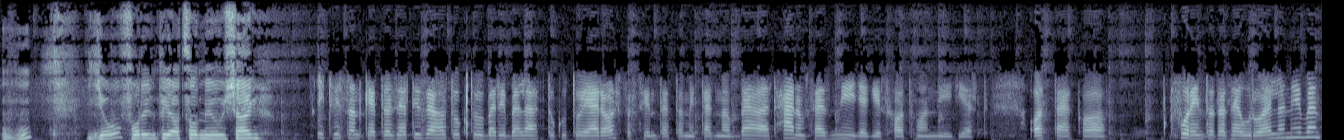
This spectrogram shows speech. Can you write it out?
Uh-huh. Jó, forintpiacon mi újság? Itt viszont 2016. októberében láttuk utoljára azt a szintet, ami tegnap beállt. 304,64-ért adták a forintot az euró ellenében.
